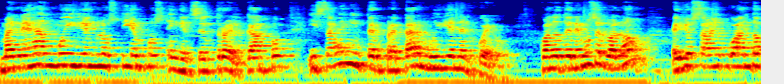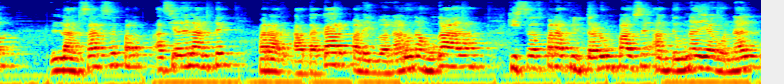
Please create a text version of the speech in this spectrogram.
manejan muy bien los tiempos en el centro del campo y saben interpretar muy bien el juego. Cuando tenemos el balón, ellos saben cuándo lanzarse para, hacia adelante para atacar, para iluminar una jugada, quizás para filtrar un pase ante una diagonal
